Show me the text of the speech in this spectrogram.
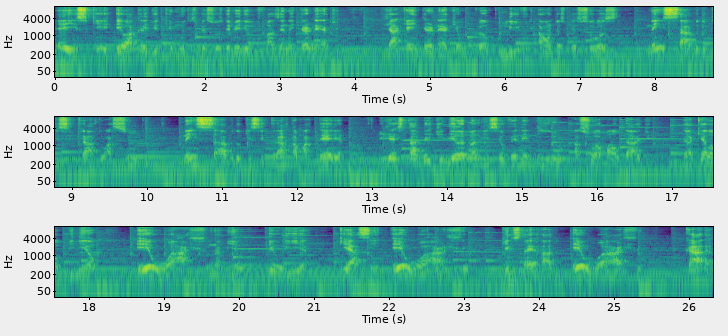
É isso que eu acredito que muitas pessoas deveriam fazer na internet, já que a internet é um campo livre onde as pessoas nem sabem do que se trata o assunto, nem sabem do que se trata a matéria e já está dedilhando ali seu veneninho, a sua maldade daquela opinião. Eu acho, na minha teoria, que é assim. Eu acho que ele está errado. Eu acho. Cara,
